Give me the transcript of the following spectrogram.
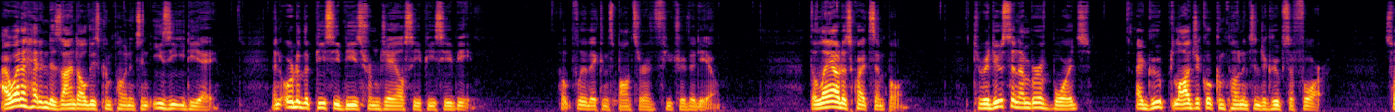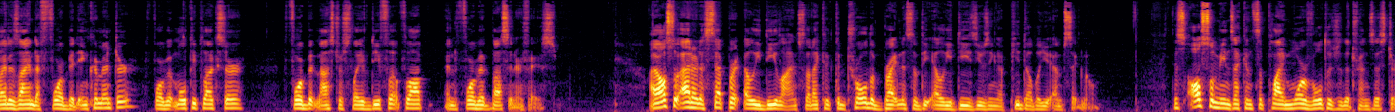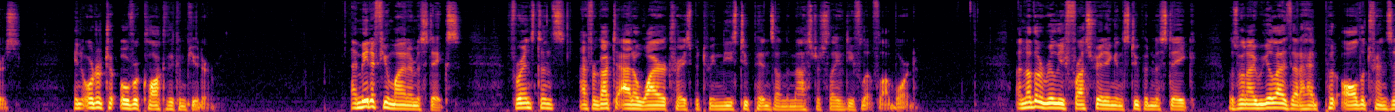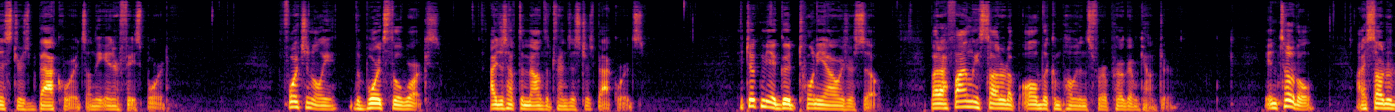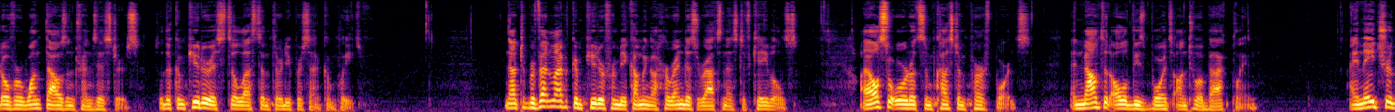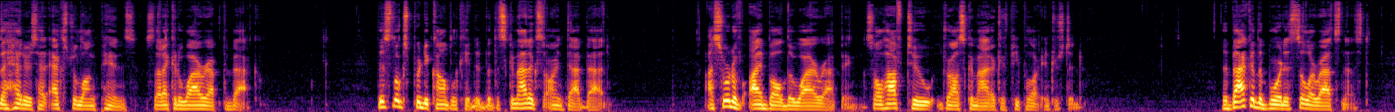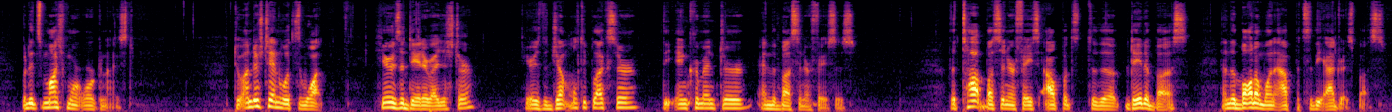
I went ahead and designed all these components in EasyEDA and ordered the PCBs from JLC PCB. Hopefully they can sponsor a future video. The layout is quite simple. To reduce the number of boards, I grouped logical components into groups of four. So I designed a 4-bit incrementer, 4-bit multiplexer, 4-bit master-slave D flip-flop, and 4-bit bus interface. I also added a separate LED line so that I could control the brightness of the LEDs using a PWM signal. This also means I can supply more voltage to the transistors, in order to overclock the computer. I made a few minor mistakes. For instance, I forgot to add a wire trace between these two pins on the master slave D flip flop board. Another really frustrating and stupid mistake was when I realized that I had put all the transistors backwards on the interface board. Fortunately, the board still works. I just have to mount the transistors backwards. It took me a good 20 hours or so, but I finally soldered up all the components for a program counter. In total, I soldered over 1,000 transistors, so the computer is still less than 30% complete. Now, to prevent my computer from becoming a horrendous rat's nest of cables, I also ordered some custom perf boards and mounted all of these boards onto a backplane. I made sure the headers had extra long pins so that I could wire wrap the back. This looks pretty complicated, but the schematics aren't that bad. I sort of eyeballed the wire wrapping, so I'll have to draw a schematic if people are interested. The back of the board is still a rat's nest, but it's much more organized. To understand what's what, here is the data register, here is the jump multiplexer, the incrementer, and the bus interfaces. The top bus interface outputs to the data bus, and the bottom one outputs to the address bus.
